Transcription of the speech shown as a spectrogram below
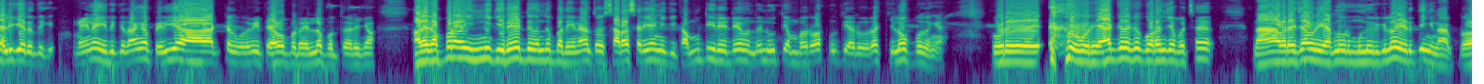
ஜலிக்கிறதுக்கு. மெயினாக இதுக்கு தாங்க பெரிய ஆட்கள் உதவி தேவைப்படும் எல்லை பொறுத்த வரைக்கும். அதுக்கப்புறம் இன்னைக்கு ரேட்டு வந்து பார்த்தீங்கன்னா சராசரியாக இன்னைக்கு கமிட்டி ரேட்டே வந்து நூற்றி ஐம்பது ரூபா நூற்றி அறுபது ரூபா கிலோ போதுங்க. ஒரு ஒரு ஏக்கருக்கு குறைஞ்சபட்சம் நான் ஆவரேஜாக ஒரு இரநூறு முந்நூறு கிலோ எடுத்தீங்கன்னா கூட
